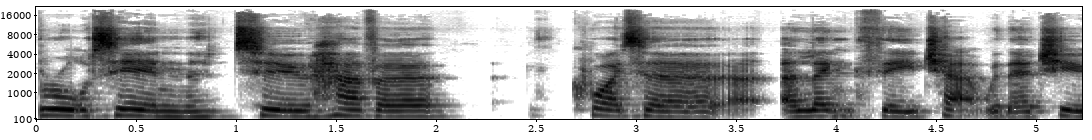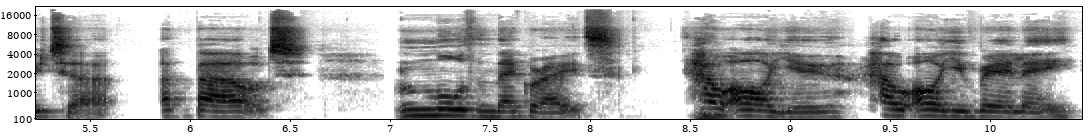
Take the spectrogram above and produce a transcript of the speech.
brought in to have a quite a, a lengthy chat with their tutor about more than their grades. How mm. are you? How are you really?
